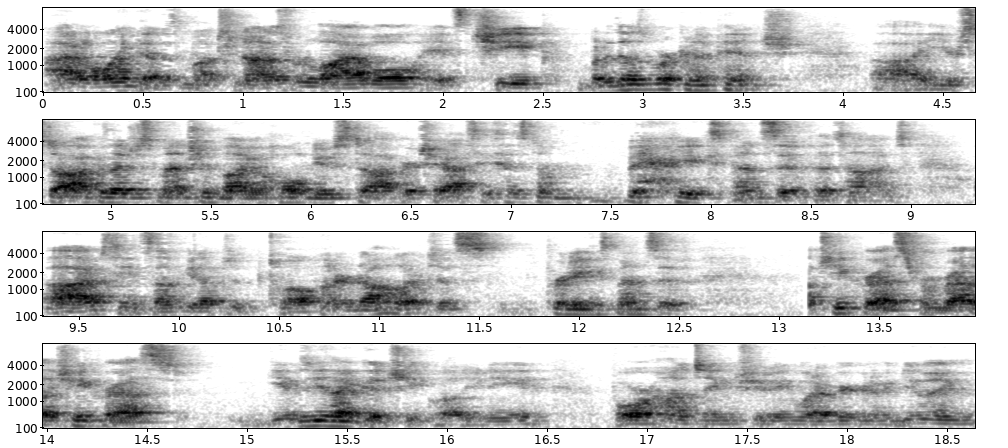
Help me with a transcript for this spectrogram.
I don't like that as much. Not as reliable. It's cheap, but it does work in a pinch. Uh, your stock, as I just mentioned, buying a whole new stock or chassis system, very expensive at times. Uh, I've seen some get up to $1,200. It's pretty expensive. Cheek Rest from Bradley Cheek Rest gives you that good cheek weld you need for hunting, shooting, whatever you're going to be doing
